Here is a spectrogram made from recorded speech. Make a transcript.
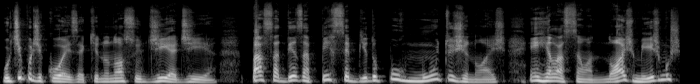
O tipo de coisa que no nosso dia a dia passa desapercebido por muitos de nós em relação a nós mesmos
